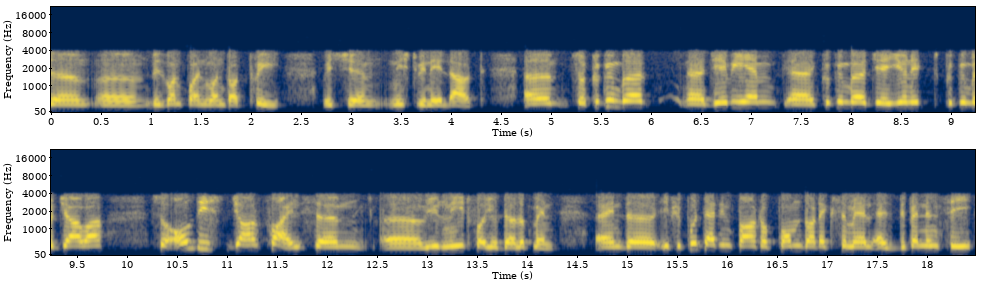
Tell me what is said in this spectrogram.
um, uh, with 1.1.3, which um, needs to be nailed out. Um, so Cucumber JVM, uh, Cucumber JUnit, Cucumber Java. So all these jar files um, uh, you'll need for your development. And uh, if you put that in part of pom.xml as dependency,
